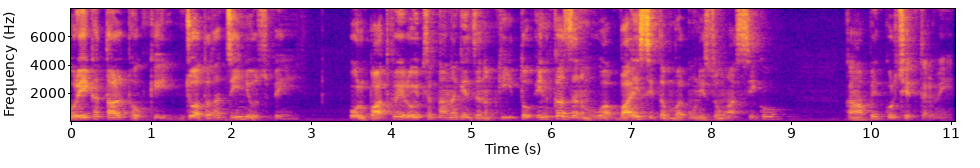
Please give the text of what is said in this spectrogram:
और एक है ताल ठोक के जो आता था जी न्यूज़ पे। और बात करें रोहित सरदाना के जन्म की तो इनका जन्म हुआ 22 सितंबर उन्नीस सौ उनासी को, कहाँ पे? कुरुक्षेत्र में।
